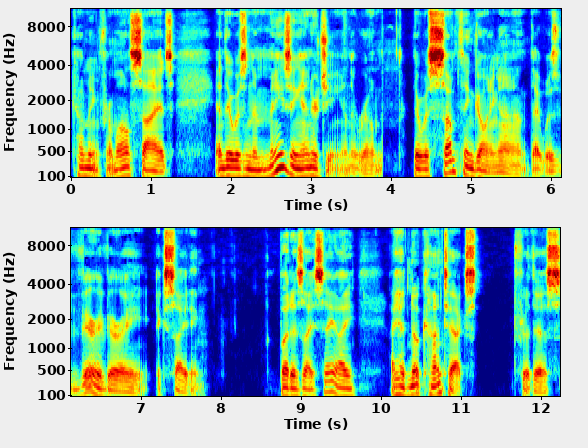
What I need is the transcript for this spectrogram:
coming from all sides, and there was an amazing energy in the room there was something going on that was very, very exciting. But as I say, I, I had no context for this.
